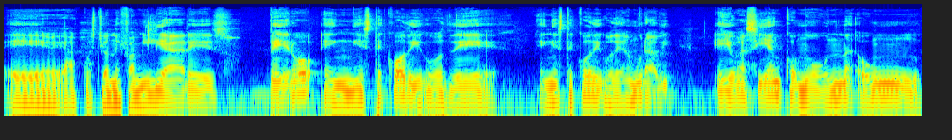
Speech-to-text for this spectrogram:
eh, a cuestiones familiares, pero en este código de, en este código de Hammurabi, ellos hacían como una, una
